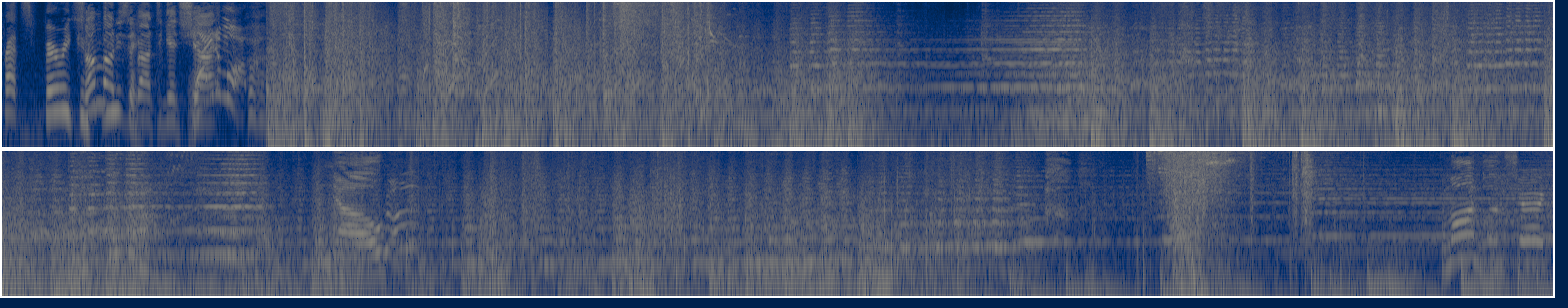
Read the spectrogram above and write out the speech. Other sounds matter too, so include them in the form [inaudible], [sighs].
That's very confusing. Somebody's about to get shot. [sighs] [sighs] [sighs] Light 'em up! Come on, blue shirt.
